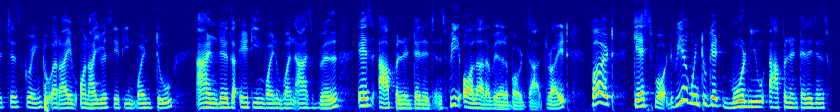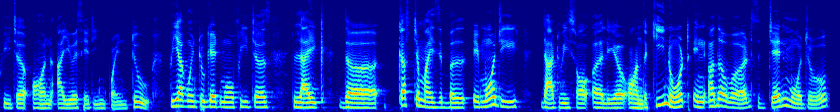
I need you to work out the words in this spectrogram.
which is going to arrive on iOS 18.2 and the 18.1 as well is Apple Intelligence. We all are aware about that, right? But guess what? We are going to get more new Apple Intelligence feature on iOS 18.2. We are going to get more features like the customizable emoji that we saw earlier on the keynote. In other words, Genmoji.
